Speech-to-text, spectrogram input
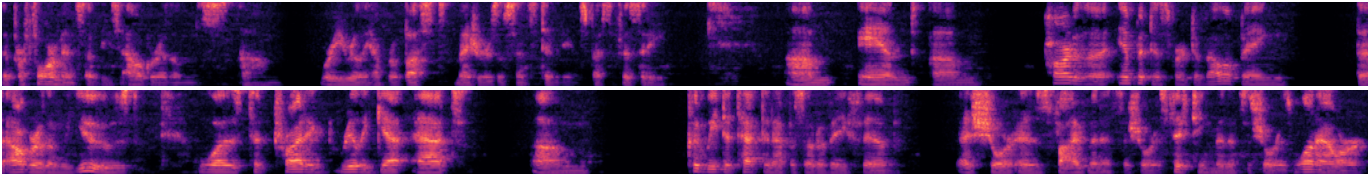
the performance of these algorithms, um, where you really have robust measures of sensitivity and specificity. Um, and um, part of the impetus for developing the algorithm we used was to try to really get at um, could we detect an episode of AFib as short as five minutes, as short as 15 minutes, as short as one hour,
